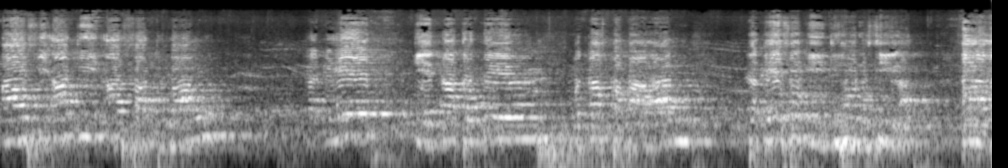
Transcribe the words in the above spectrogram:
Alfiati Asatubang kade kita totem maka paparan kade sogi kihon sila. Kalau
